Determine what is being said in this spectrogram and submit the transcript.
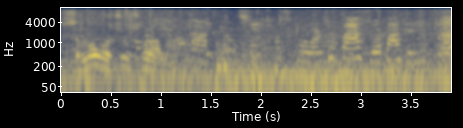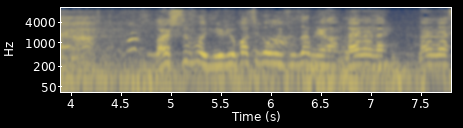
什么我做错了吗？我是八十八十一。来，师傅，你就把这个位置让给他。来来来来来，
